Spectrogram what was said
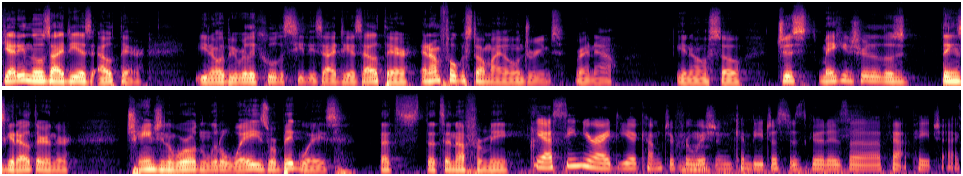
getting those ideas out there. You know, it'd be really cool to see these ideas out there, and I'm focused on my own dreams right now. You know, so just making sure that those things get out there and they're changing the world in little ways or big ways. That's that's enough for me. Yeah, seeing your idea come to Mhm. fruition can be just as good as a fat paycheck.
